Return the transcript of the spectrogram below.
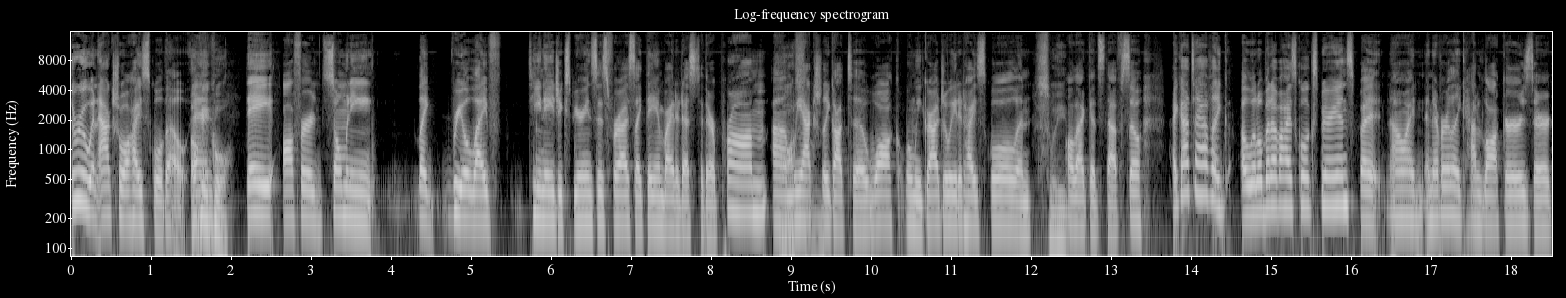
through an actual high school, though. Okay, And cool. They offered so many like real life teenage experiences for us. Like they invited us to their prom. Um, We actually got to walk when we graduated high school and Sweet. all that good stuff. So I got to have like a little bit of a high school experience, but no, I, I never like had lockers or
